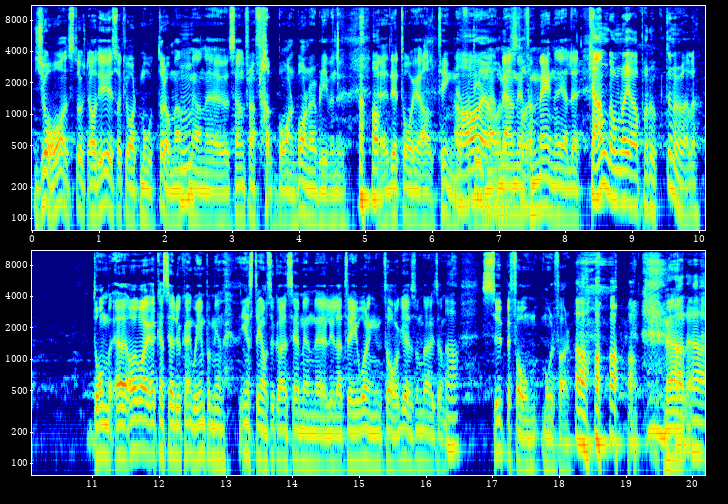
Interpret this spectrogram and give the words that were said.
Ja, störst, ja det är såklart motor då, men, mm. men eh, sen framförallt barnbarn har det blivit nu. Eh, det tar ju allting ja, för tiden. men, men för mig när det gäller... Kan de göra produkter nu eller? De, ja, jag kan säga, du kan gå in på min Instagram så kan du se min eh, lilla treåring Tage som är liksom ja. superfoam morfar. men, ja.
